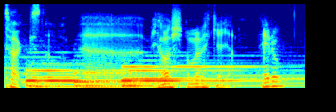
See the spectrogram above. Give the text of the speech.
Tack snälla. Eh, vi hörs om en vecka igen. Hej då!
